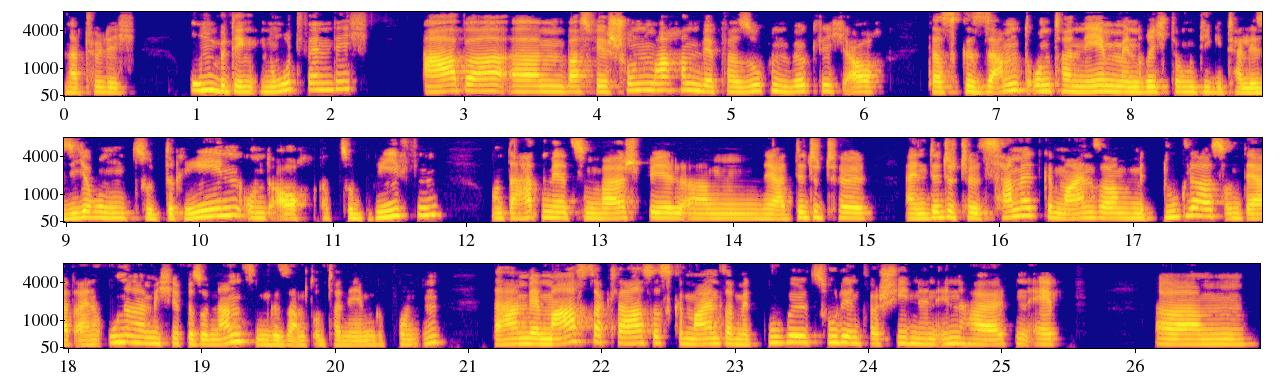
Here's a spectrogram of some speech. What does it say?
natürlich unbedingt notwendig. Aber ähm, was wir schon machen, wir versuchen wirklich auch das Gesamtunternehmen in Richtung Digitalisierung zu drehen und auch äh, zu briefen. Und da hatten wir zum Beispiel ähm, ja, Digital ein Digital Summit gemeinsam mit Douglas und der hat eine unheimliche Resonanz im Gesamtunternehmen gefunden. Da haben wir Masterclasses gemeinsam mit Google zu den verschiedenen Inhalten, App, ähm,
